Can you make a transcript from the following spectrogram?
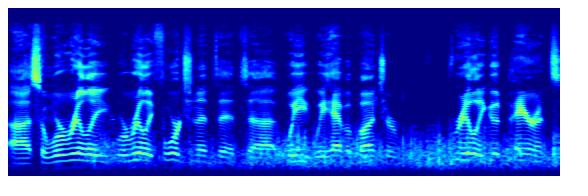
Uh, so we're really we're really fortunate that uh, we we have a bunch of really good parents,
